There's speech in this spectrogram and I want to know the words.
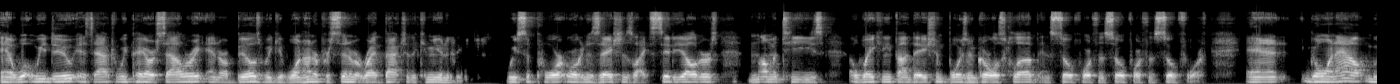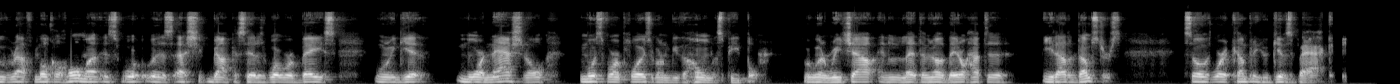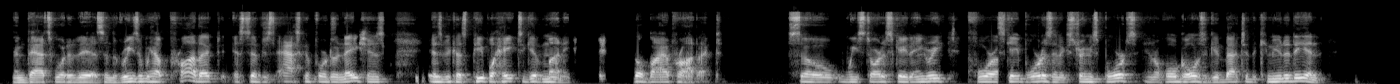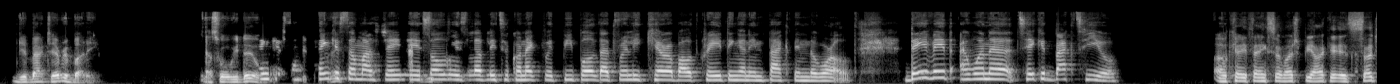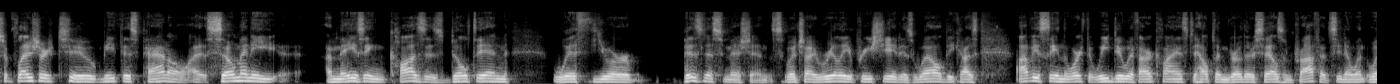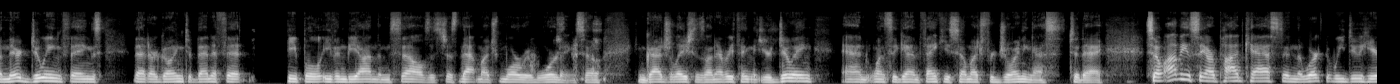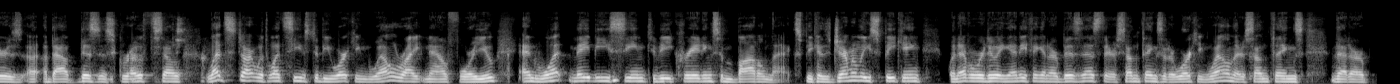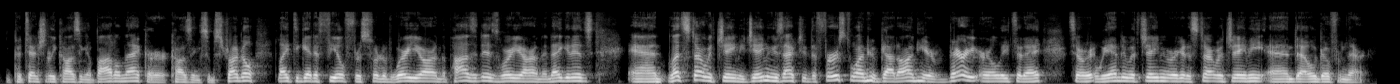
And what we do is after we pay our salary and our bills, we give 100% of it right back to the community. We support organizations like City Elders, Mama T's, Awakening Foundation, Boys and Girls Club, and so forth and so forth and so forth. And going out, moving out from Oklahoma is, is as Bianca said, is where we're based. When we get more national, most of our employees are going to be the homeless people. We're going to reach out and let them know they don't have to eat out of dumpsters. So we're a company who gives back. And that's what it is. And the reason we have product instead of just asking for donations is because people hate to give money. They'll buy a product. So we started Skate Angry for skateboarders and extreme sports. And our whole goal is to give back to the community and give back to everybody. That's what we do. Thank you. So, thank you so much, Jaime. It's always lovely to connect with people that really care about creating an impact in the world. David, I want to take it back to you. Okay, thanks so much, Bianca. It's such a pleasure to meet this panel. Uh, so many amazing causes built in with your business missions, which I really appreciate as well, because obviously in the work that we do with our clients to help them grow their sales and profits, you know, when, when they're doing things that are going to benefit people even beyond themselves. It's just that much more rewarding. So, congratulations on everything that you're doing. And once again, thank you so much for joining us today. So, obviously, our podcast and the work that we do here is uh, about business growth. So, let's start with what seems to be working well right now for you and what maybe seem to be creating some bottlenecks. Because generally speaking, whenever we're doing anything in our business, there are some things that are working well and there are some things that are potentially causing a bottleneck or causing some struggle. I'd like to get a feel for sort of where you are in the positives, where you are on the negatives. And let's start with Jaime. Jaime was actually the first one who got on here very early today. So we ended with Jaime. We're going to start with Jaime and uh, we'll go from there.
